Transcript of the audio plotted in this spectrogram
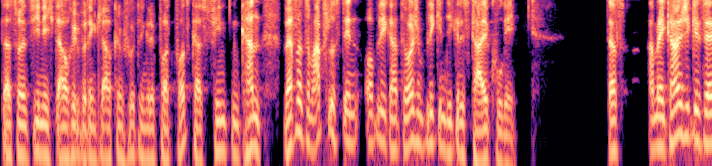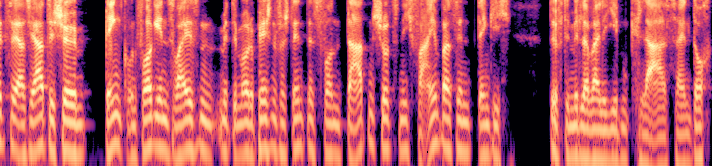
dass man sie nicht auch über den Cloud Computing Report Podcast finden kann. Werfen wir zum Abschluss den obligatorischen Blick in die Kristallkugel. Dass amerikanische Gesetze, asiatische Denk- und Vorgehensweisen mit dem europäischen Verständnis von Datenschutz nicht vereinbar sind, denke ich, dürfte mittlerweile jedem klar sein. Doch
